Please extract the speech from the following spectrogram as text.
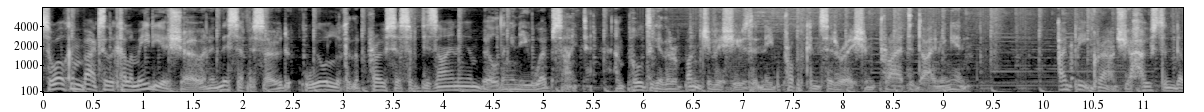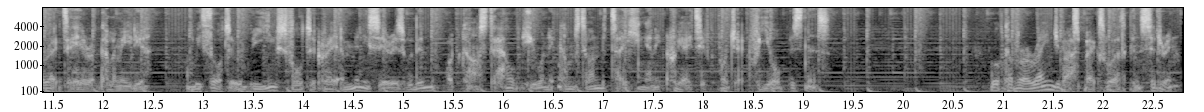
So, welcome back to the Colourmedia Show, and in this episode, we will look at the process of designing and building a new website and pull together a bunch of issues that need proper consideration prior to diving in. I'm Pete Crouch, your host and director here at Colourmedia, and we thought it would be useful to create a mini series within the podcast to help you when it comes to undertaking any creative project for your business. We'll cover a range of aspects worth considering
